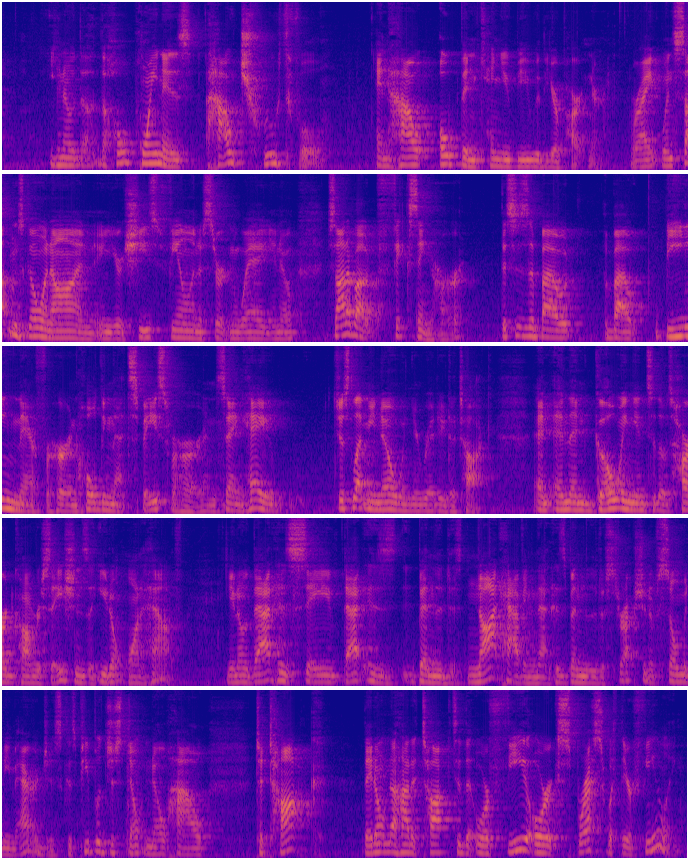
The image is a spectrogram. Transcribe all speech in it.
you know, the, the whole point is how truthful and how open can you be with your partner right when something's going on and you're she's feeling a certain way you know it's not about fixing her this is about about being there for her and holding that space for her and saying hey just let me know when you're ready to talk. And and then going into those hard conversations that you don't want to have. You know that has saved that has been the not having that has been the destruction of so many marriages because people just don't know how to talk. They don't know how to talk to the or feel or express what they're feeling.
